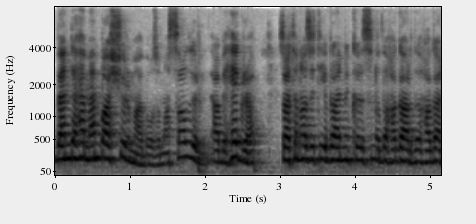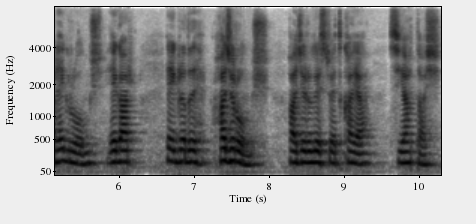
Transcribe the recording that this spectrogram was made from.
ben de hemen başlıyorum abi o zaman. Sallıyorum. Abi Hegra zaten Hz. İbrahim'in karısının adı Hagar'dı. Hagar Hegra olmuş. Hegar Hegra'da Hacer olmuş. Hacerül Esvet Kaya, siyah taş.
